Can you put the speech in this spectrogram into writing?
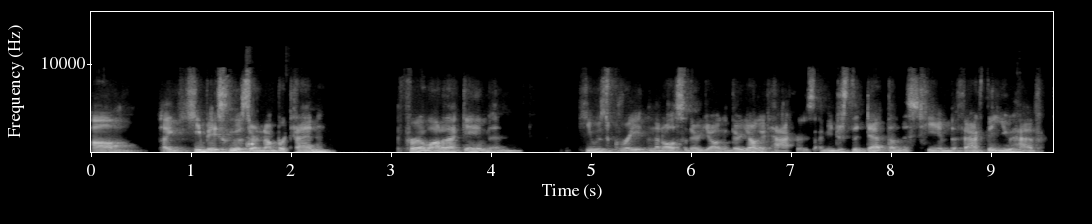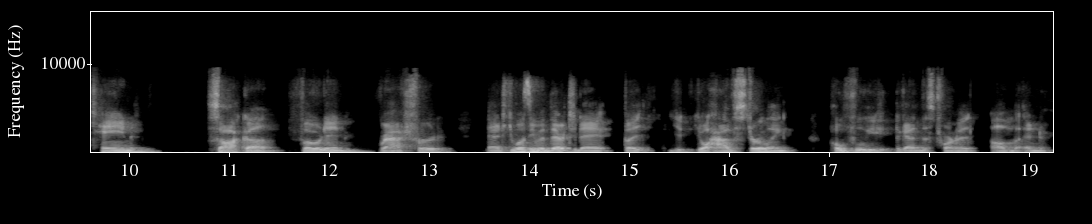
Um, like he basically was their number ten for a lot of that game, and he was great. And then also they're young, they're young attackers. I mean, just the depth on this team, the fact that you have Kane, Saka, Foden, Rashford, and he wasn't even there today, but you, will have Sterling hopefully again in this tournament. Um, and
